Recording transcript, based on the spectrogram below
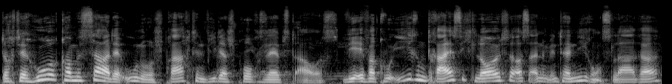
Doch der hohe Kommissar der UNO sprach den Widerspruch selbst aus. Wir evakuieren 30 Leute aus einem Internierungslager,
